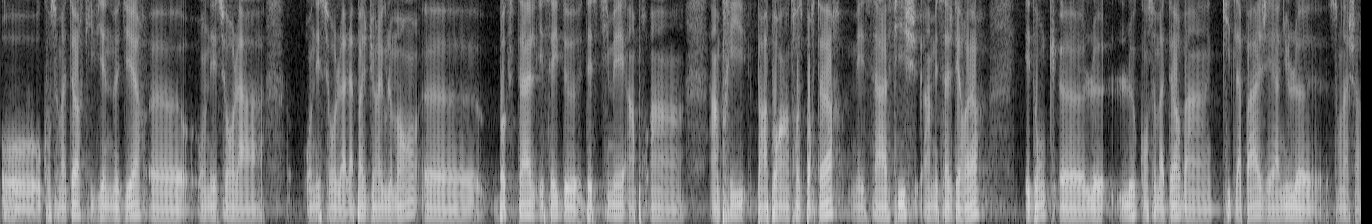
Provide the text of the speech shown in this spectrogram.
aux, consommateurs qui viennent me dire on est sur la on est sur la, page du règlement. Euh, Boxtal essaye d'estimer un, un, un, prix par rapport à un transporteur, mais ça affiche un message d'erreur. Et donc, euh, le, le, consommateur ben, quitte la page et annule euh, son achat.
